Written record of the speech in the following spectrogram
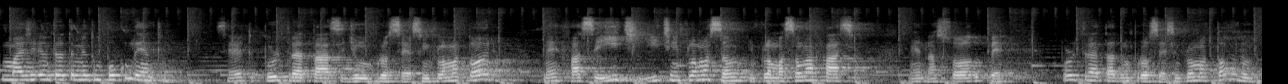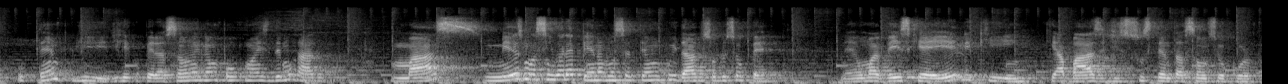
mas ele é um tratamento um pouco lento certo? Por tratar-se de um processo inflamatório, né? Faceite, ite é inflamação, inflamação na face, né? na sola do pé. Por tratar de um processo inflamatório, o tempo de, de recuperação ele é um pouco mais demorado. Mas, mesmo assim, vale a pena você ter um cuidado sobre o seu pé. Né? Uma vez que é ele que, que é a base de sustentação do seu corpo.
